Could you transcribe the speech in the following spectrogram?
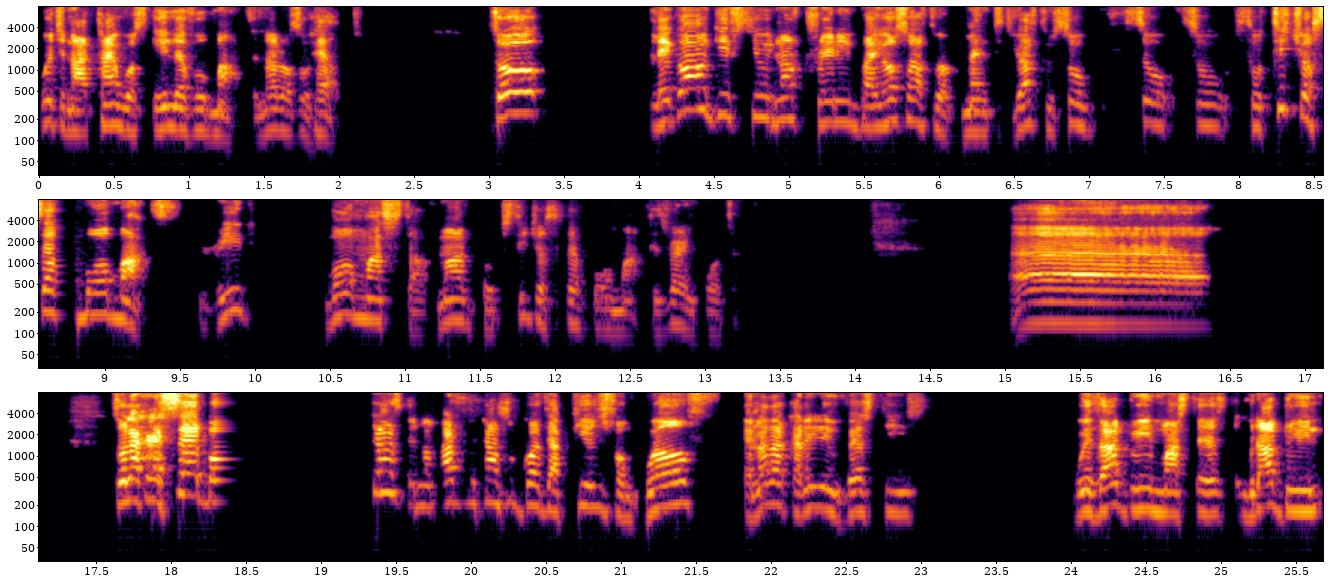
which in our time was A-level maths, and that also helped. So Legon gives you enough training, but you also have to augment it. You have to so so so so teach yourself more maths. Read more math stuff, math books. Teach yourself more math. It's very important. Uh, so like I said, but Africans who got their PhD from Guelph and other Canadian universities without doing masters, without doing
